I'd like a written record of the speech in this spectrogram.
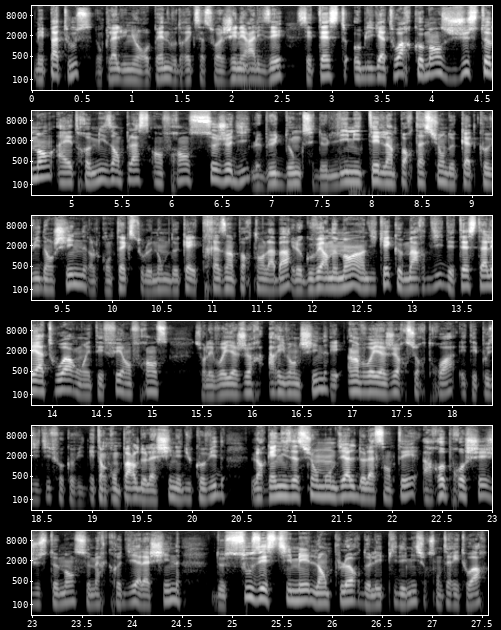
mais pas tous. Donc là, l'Union européenne voudrait que ça soit généralisé. Ces tests obligatoires commencent justement à être mis en place en France ce jeudi. Le but donc, c'est de limiter l'importation de cas de Covid en Chine, dans le contexte où le nombre de cas est très important là-bas. Et le gouvernement a indiqué que mardi, des tests aléatoires ont été faits en France sur les voyageurs arrivant de Chine et un voyageur sur trois était positif au Covid. Et tant qu'on parle de la Chine et du Covid, l'Organisation mondiale de la santé a reproché justement ce mercredi à la Chine de sous-estimer l'ampleur de l'épidémie sur son territoire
